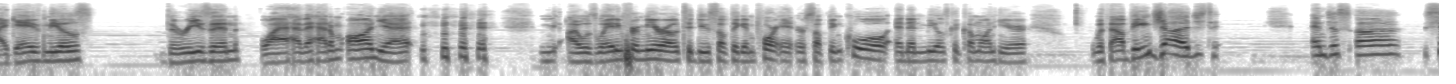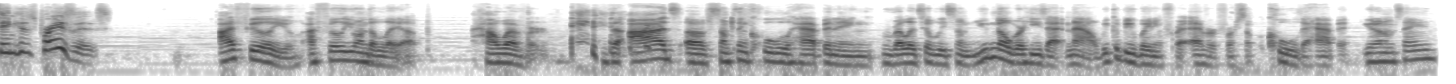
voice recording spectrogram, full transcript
I gave Meelz the reason why I haven't had him on yet. I was waiting for Miro to do something important or something cool, and then Meelz could come on here without being judged and just uh sing his praises. I feel you. I feel you on the layup. However, the odds of something cool happening relatively soon, you know where he's at now. We could be waiting forever for something cool to happen. You know what I'm saying?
